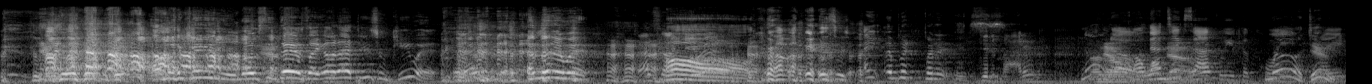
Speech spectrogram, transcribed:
I'm not kidding you. Most of the day, I was like, "Oh, that dude's from Kiewit," and then I went, That's "Oh, crap!" It's just- I- uh, but but it, did it matter? No, No, not that's one bit. exactly the point, No, it didn't. right?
